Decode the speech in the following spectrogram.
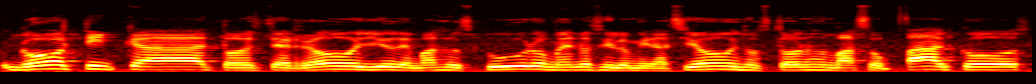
gótica, todo este rollo de más oscuro, menos iluminación, los tonos más opacos,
